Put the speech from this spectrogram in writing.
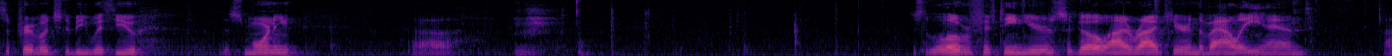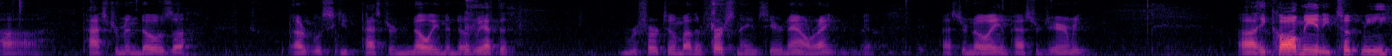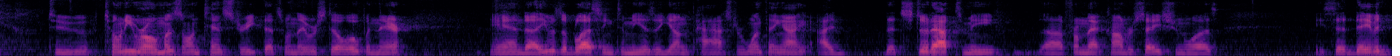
it's a privilege to be with you this morning. Uh, just a little over 15 years ago, I arrived here in the valley, and uh, Pastor Mendoza, uh, excuse Pastor Noe Mendoza, we have to refer to them by their first names here now, right? Pastor Noe and Pastor Jeremy. Uh, he called me and he took me to Tony Roma's on 10th Street. That's when they were still open there. And uh, he was a blessing to me as a young pastor. One thing I, I that stood out to me uh, from that conversation was he said, David,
